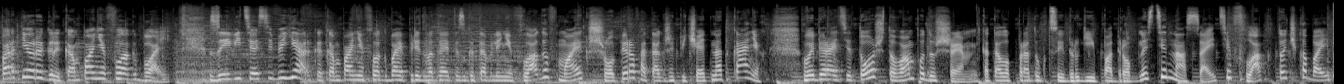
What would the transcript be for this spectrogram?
Партнер игры – компания «Флагбай». Заявите о себе ярко. Компания «Флагбай» предлагает изготовление флагов, маек, шоперов, а также печать на тканях. Выбирайте то, что вам по душе. Каталог продукции и другие подробности на сайте flag.by.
